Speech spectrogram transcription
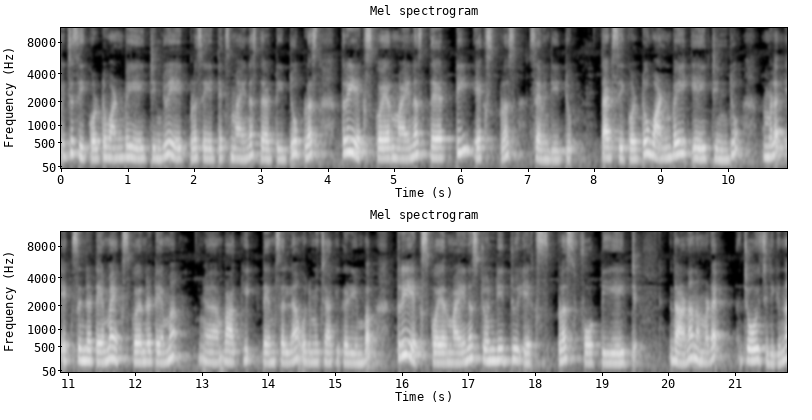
which is equal to one by eight into eight plus eight x minus thirty two plus three x square minus thirty x plus seventy two that's equal to one by eight into നമ്മൾ എക്സിന്റെ ടേം എക്സ് സ്ക്വയറിന്റെ ടേം ബാക്കി ടേംസ് എല്ലാം ഒരുമിച്ചാക്കി കഴിയുമ്പം three x square minus twenty two x plus forty eight ഇതാണ് നമ്മുടെ ചോദിച്ചിരിക്കുന്ന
